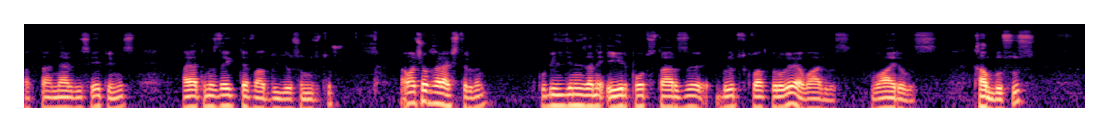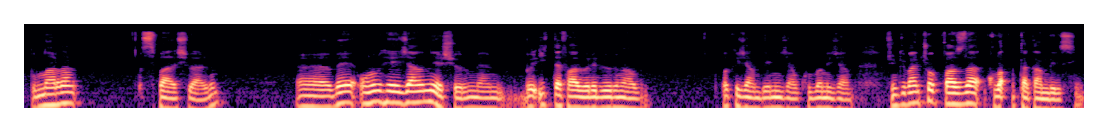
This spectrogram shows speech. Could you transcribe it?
hatta neredeyse hepiniz hayatınızda ilk defa duyuyorsunuzdur. Ama çok araştırdım. Bu bildiğiniz hani AirPods tarzı Bluetooth kulaklar oluyor ya wireless. Wireless. Kablosuz. Bunlardan sipariş verdim. Ee, ve onun heyecanını yaşıyorum. Yani böyle ilk defa böyle bir ürün aldım. Bakacağım, deneyeceğim, kullanacağım. Çünkü ben çok fazla kulaklık takan birisiyim.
